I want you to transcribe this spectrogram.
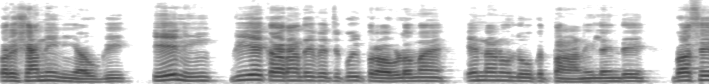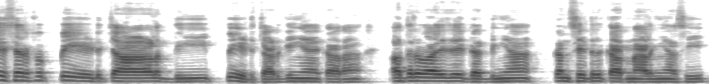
ਪਰੇਸ਼ਾਨੀ ਨਹੀਂ ਆਊਗੀ। ਇਹ ਨਹੀਂ ਵੀ ਇਹ ਕਾਰਾਂ ਦੇ ਵਿੱਚ ਕੋਈ ਪ੍ਰੋਬਲਮ ਹੈ, ਇਹਨਾਂ ਨੂੰ ਲੋਕ ਤਾਂ ਨਹੀਂ ਲੈਂਦੇ। ਬਸ ਇਹ ਸਿਰਫ ਭੇਡ ਚਾਲ ਦੀ ਭੇਡ ਚੜ ਗਈਆਂ ਇਹ ਕਾਰਾਂ। ਅਦਰਵਾਈਜ਼ ਇਹ ਗੱਡੀਆਂ ਕੰਸੀਡਰ ਕਰਨ ਵਾਲੀਆਂ ਸੀ,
